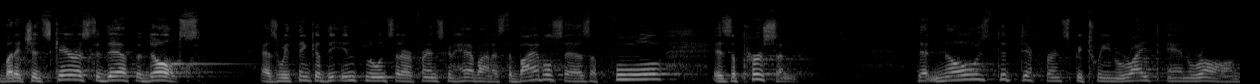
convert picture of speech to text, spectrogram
But it should scare us to death, adults as we think of the influence that our friends can have on us. The Bible says a fool is a person that knows the difference between right and wrong,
